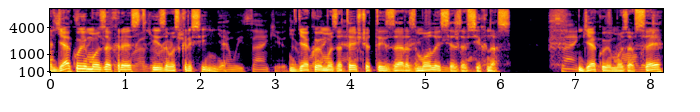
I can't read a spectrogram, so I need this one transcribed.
Дякуємо за хрест і за Воскресіння. Дякуємо за те, що ти зараз молишся за всіх нас. Дякуємо за все,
